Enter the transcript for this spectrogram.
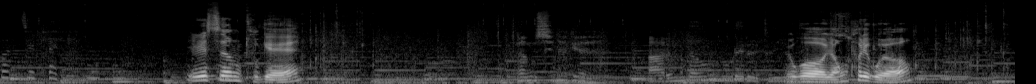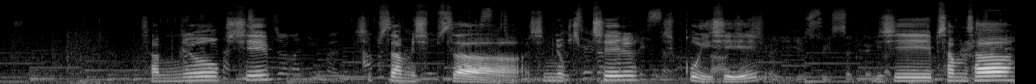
번째 딸이 1승 2개 요거 0풀이고요. 36, 10, 13, 14, 16, 17, 19, 20 23, 4,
